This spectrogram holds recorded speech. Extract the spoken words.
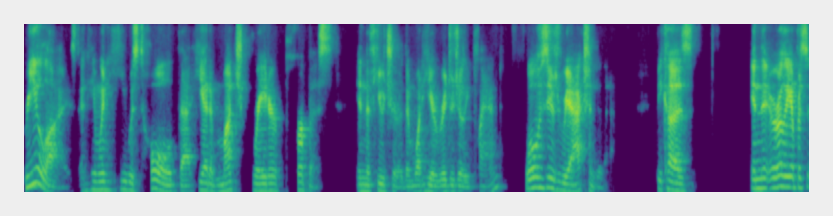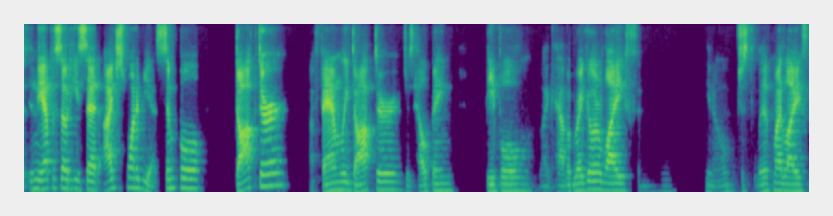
realized and he, when he was told that he had a much greater purpose in the future than what he originally planned, what was his reaction to that? because in the early episode in the episode he said i just want to be a simple doctor a family doctor just helping people like have a regular life and you know just live my life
